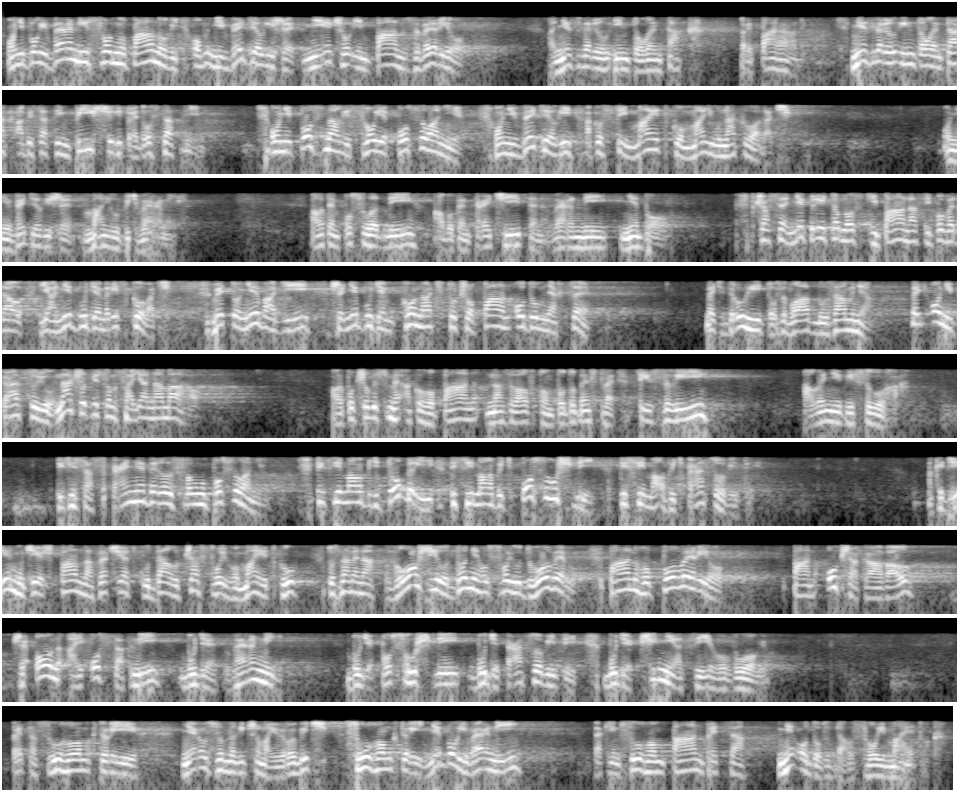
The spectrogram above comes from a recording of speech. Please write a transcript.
Oni boli verní svojmu pánovi. Oni vedeli, že niečo im pán zveril. A nezveril im to len tak, pre parádu. Nezveril im to len tak, aby sa tým píšili pred ostatným. Oni poznali svoje poslanie. Oni vedeli, ako s tým majetkom majú nakladať. Oni vedeli, že majú byť verní. Ale ten posledný, alebo ten tretí, ten verný nebol. V čase neprítomnosti pána si povedal, ja nebudem riskovať. Veď to nevadí, že nebudem konať to, čo pán odo mňa chce. Veď druhý to zvládnu za mňa. Veď oni pracujú, na čo by som sa ja namáhal? Ale počuli sme, ako ho pán nazval v tom podobenstve. Ty zlý a lenivý sluha. Ty si sa spreneveril svojmu poslaniu. Ty si mal byť dobrý, ty si mal byť poslušný, ty si mal byť pracovitý. Keď jemu tiež pán na začiatku dal čas svojho majetku, to znamená, vložil do neho svoju dôveru, pán ho poveril, pán očakával, že on aj ostatný bude verný, bude poslušný, bude pracovitý, bude činiaci jeho vôľu. Preto sluhom, ktorí nerozumeli, čo majú robiť, sluhom, ktorí neboli verní, takým sluhom pán predsa neodovzdal svoj majetok.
